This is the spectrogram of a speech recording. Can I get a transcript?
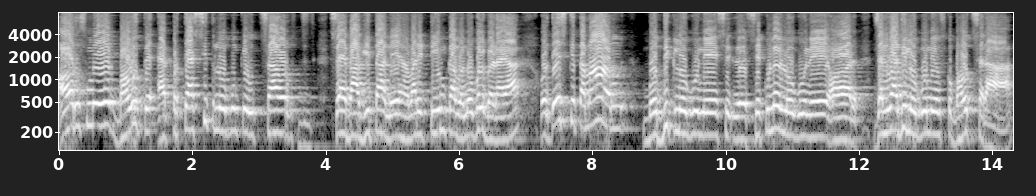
और उसमें बहुत अप्रत्याशित लोगों के उत्साह और सहभागिता ने हमारी टीम का मनोबल बढ़ाया और देश के तमाम बौद्धिक लोगों ने सेकुलर लोगों ने और जनवादी लोगों ने उसको बहुत सराहा।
